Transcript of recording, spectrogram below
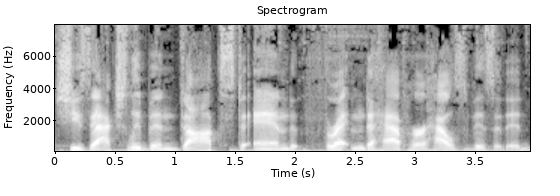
she's actually been doxxed and threatened to have her house visited.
